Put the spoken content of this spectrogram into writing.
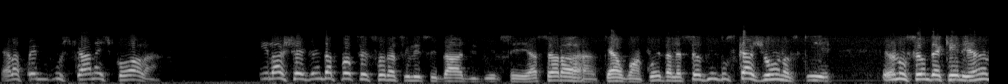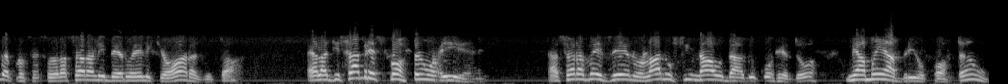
ela foi me buscar na escola. E lá chegando, a professora Felicidade disse: A senhora quer alguma coisa? Ela disse: Eu vim buscar Jonas, que eu não sei onde é que ele anda, professora. A senhora liberou ele que horas e tal? Ela disse: Abre esse portão aí. A senhora vai vê-lo lá no final da, do corredor. Minha mãe abriu o portão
